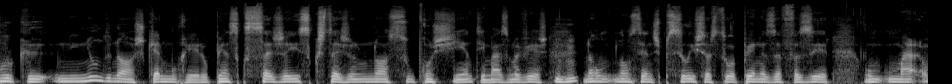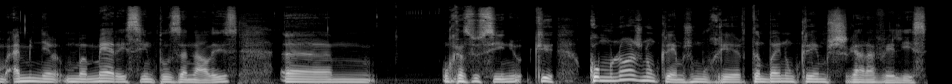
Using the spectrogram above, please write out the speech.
porque nenhum de nós quer morrer. Eu penso que seja isso que esteja no nosso subconsciente, e mais uma vez, uhum. não, não sendo especialista, estou apenas a fazer uma, a minha, uma mera e simples análise. Um, um raciocínio que, como nós não queremos morrer, também não queremos chegar à velhice.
